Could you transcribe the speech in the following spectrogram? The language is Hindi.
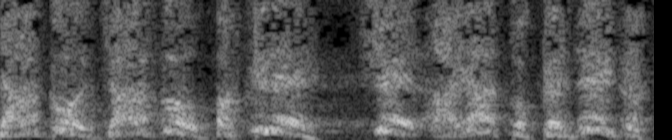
जागो जाको बकरे शेर आया तो कर देगा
